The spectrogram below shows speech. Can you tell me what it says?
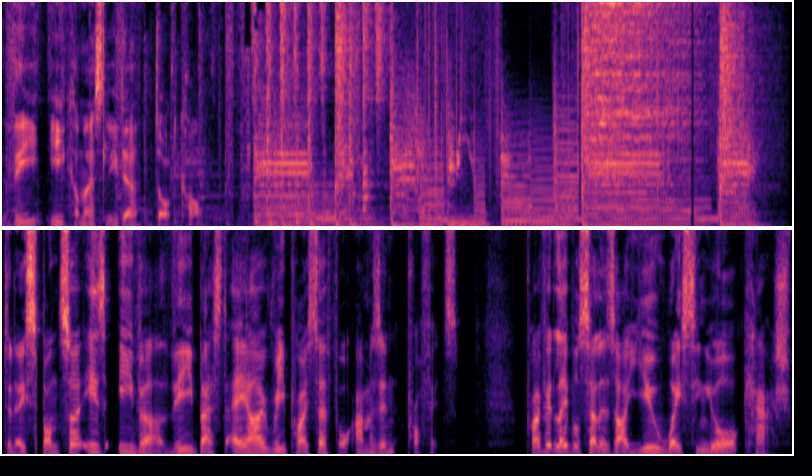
theecommerceleader.com. Today's sponsor is Eva, the best AI repricer for Amazon profits. Private label sellers are you wasting your cash.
